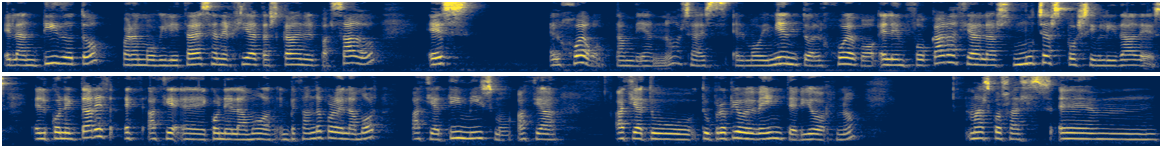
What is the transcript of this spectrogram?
el antídoto para movilizar esa energía atascada en el pasado es el juego también, ¿no? O sea, es el movimiento, el juego, el enfocar hacia las muchas posibilidades, el conectar eh, con el amor, empezando por el amor hacia ti mismo, hacia, hacia tu, propio bebé interior, ¿no? Más cosas. Em,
